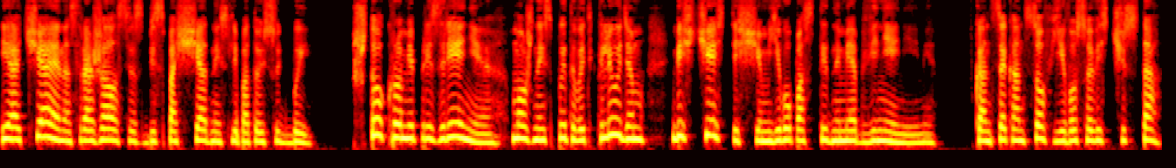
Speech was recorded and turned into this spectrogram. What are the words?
и отчаянно сражался с беспощадной слепотой судьбы. Что, кроме презрения, можно испытывать к людям, бесчестящим его постыдными обвинениями? В конце концов, его совесть чиста.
